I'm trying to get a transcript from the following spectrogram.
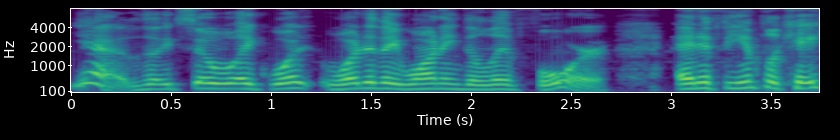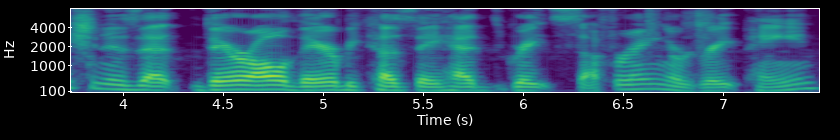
Yeah, like so like what what are they wanting to live for? And if the implication is that they're all there because they had great suffering or great pain,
